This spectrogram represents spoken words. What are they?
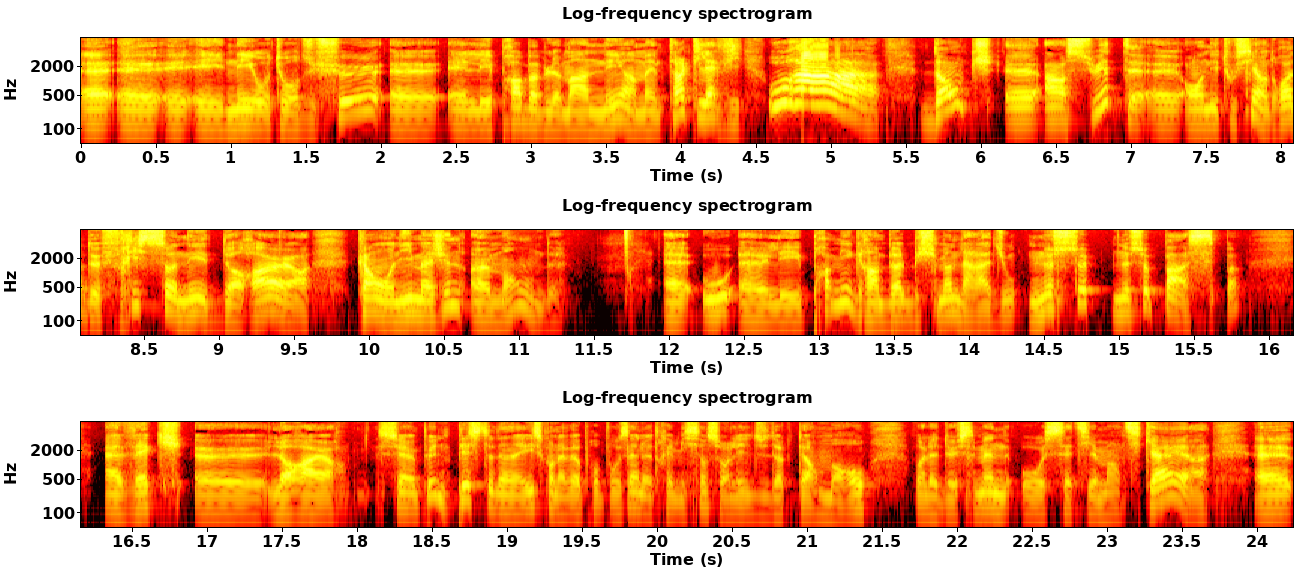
euh, est, est, née autour du feu. elle est probablement née en même temps que la vie. Hurrah Donc ensuite, on est aussi en droit de frissonner d'horreur quand on imagine un monde. où les premiers grands balbutiements de la radio ne se, ne se passent pas, avec euh, l'horreur. C'est un peu une piste d'analyse qu'on avait proposée à notre émission sur l'île du docteur Moreau, voilà deux semaines au 7e antiquaire. Euh,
